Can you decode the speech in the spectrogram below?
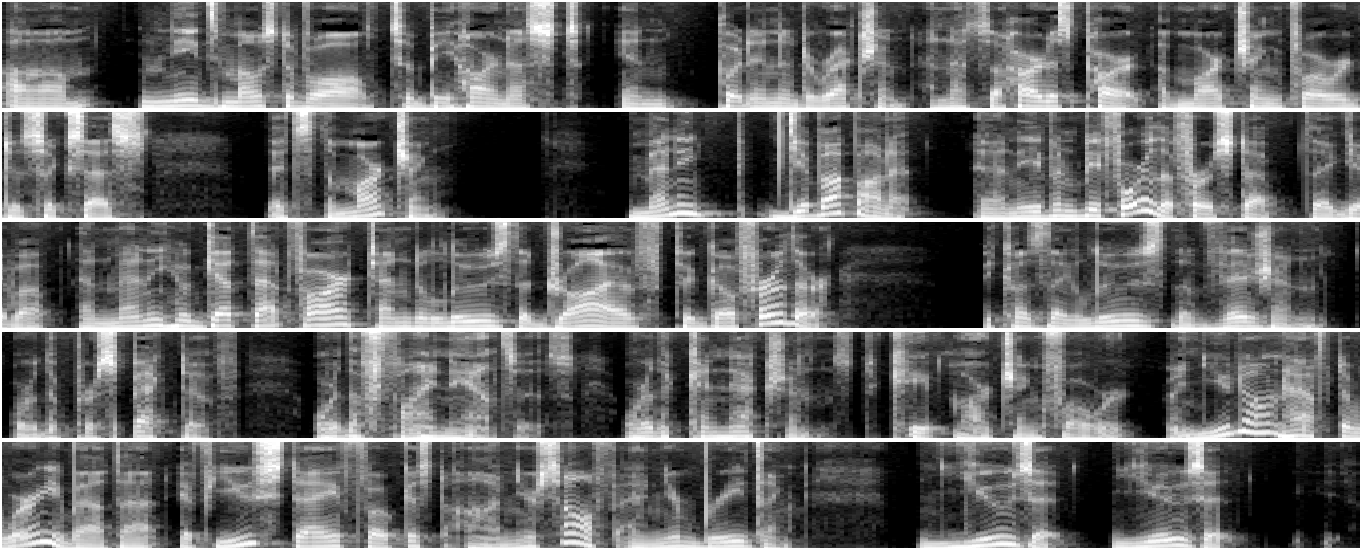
um, needs most of all to be harnessed and put in a direction. And that's the hardest part of marching forward to success. It's the marching many give up on it. And even before the first step, they give up. And many who get that far tend to lose the drive to go further because they lose the vision or the perspective or the finances or the connections to keep marching forward. And you don't have to worry about that if you stay focused on yourself and your breathing. Use it, use it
